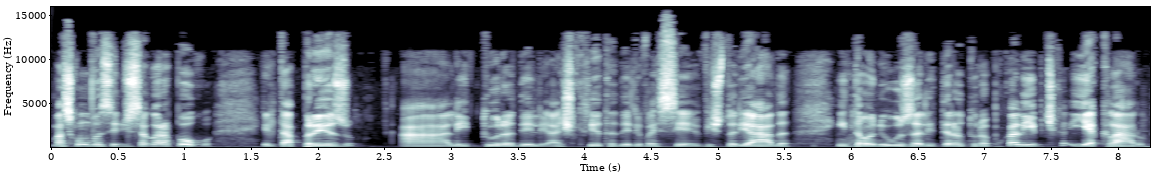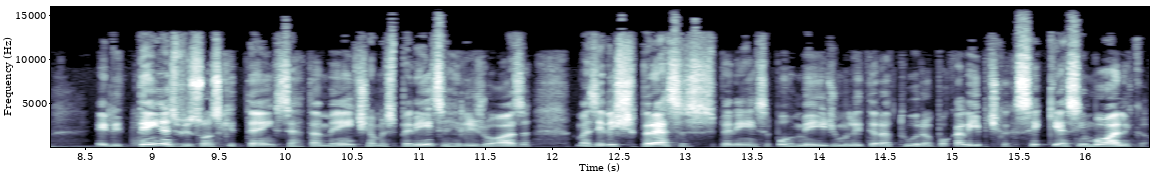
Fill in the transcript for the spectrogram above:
Mas como você disse agora há pouco, ele está preso, a leitura dele, a escrita dele vai ser vistoriada. Então ele usa a literatura apocalíptica e, é claro, ele tem as visões que tem, certamente, é uma experiência religiosa, mas ele expressa essa experiência por meio de uma literatura apocalíptica que é simbólica.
